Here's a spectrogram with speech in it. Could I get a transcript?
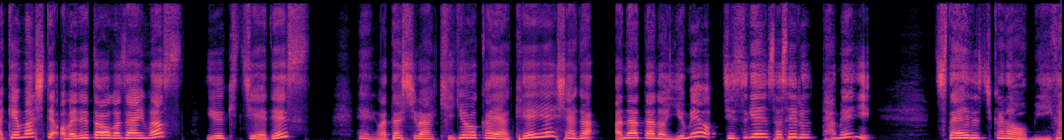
明けましておめでとうございます。ゆうきちえです、え、私は起業家や経営者があなたの夢を実現させるために伝える力を磨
